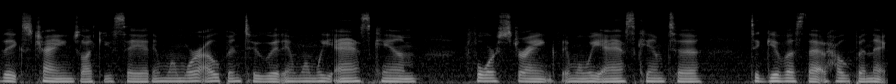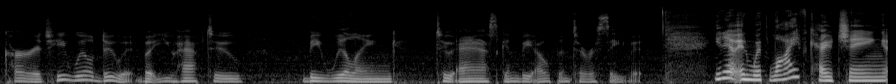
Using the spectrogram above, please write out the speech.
the exchange, like you said, and when we're open to it, and when we ask Him for strength, and when we ask Him to to give us that hope and that courage, He will do it. But you have to be willing to ask and be open to receive it. You know, and with life coaching,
